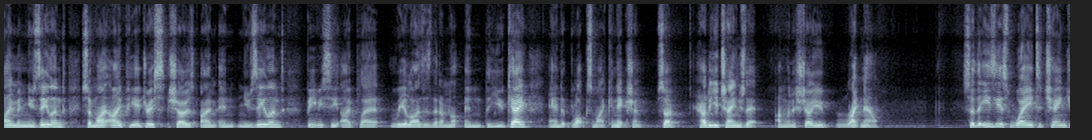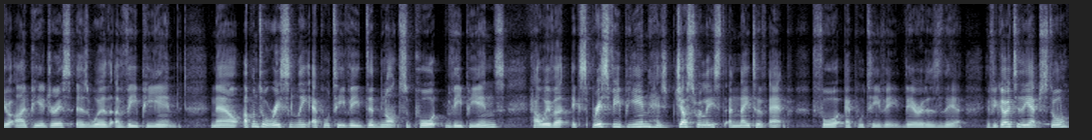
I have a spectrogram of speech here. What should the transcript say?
I'm in New Zealand, so my IP address shows I'm in New Zealand. BBC iPlayer realizes that I'm not in the UK and it blocks my connection. So, how do you change that? I'm going to show you right now. So the easiest way to change your IP address is with a VPN. Now, up until recently, Apple TV did not support VPNs. However, ExpressVPN has just released a native app for Apple TV. There it is there. If you go to the App Store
